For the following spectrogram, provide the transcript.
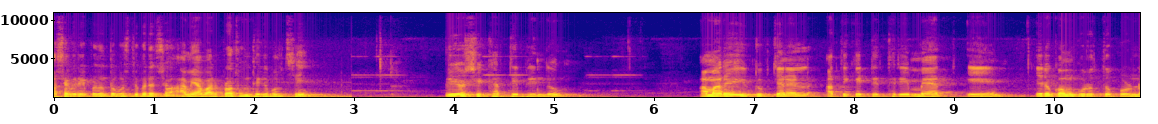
আশা করি এই পর্যন্ত বুঝতে পেরেছ। আমি আবার প্রথম থেকে বলছি, প্রিয় শিক্ষার্থীবৃন্দ, আমার এই YouTube channel Atik eighty three math এ এরকম গুরুত্বপূর্ণ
